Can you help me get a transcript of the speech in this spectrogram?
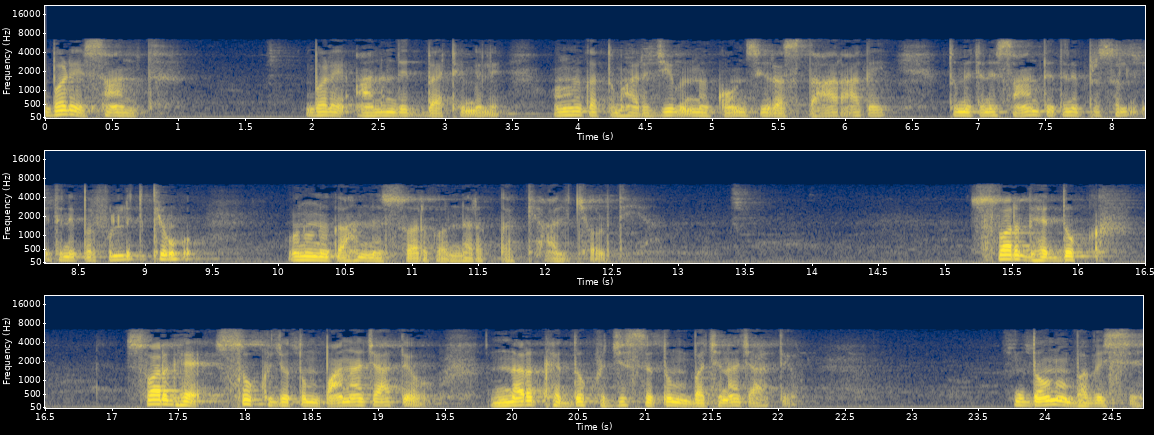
बड़े शांत, बड़े आनंदित बैठे मिले। उन्होंने कहा, तुम्हारे जीवन में कौन सी रसदार आ गई? तुम इतने शांत, इतने प्रसन्न, इतने प्रफुल्लित क्यों हो? उन्होंने कहा, हमने स्वर्ग और नरक का ख्याल छोड़ दिया। स्वर्ग है दुख। स्वर्ग है सुख जो तुम पाना चाहते हो। नरक है दुख जिससे तुम बचना चाहते हो। दोनों भविष्य,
